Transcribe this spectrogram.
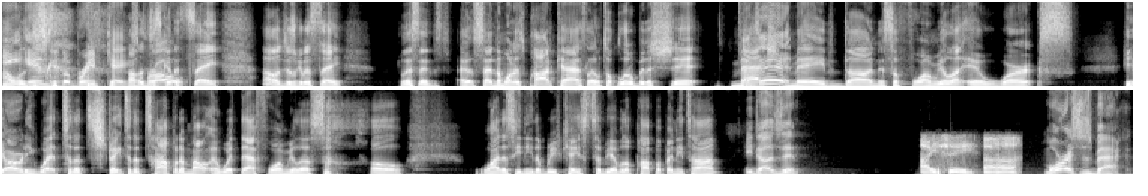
He is the briefcase, I was bro. just gonna say. I was just gonna say. Listen, uh, send him on his podcast. Let him talk a little bit of shit. Match made, done. It's a formula. It works. He already went to the straight to the top of the mountain with that formula. So, why does he need a briefcase to be able to pop up anytime? He doesn't. I see. Uh huh. Morris is back.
